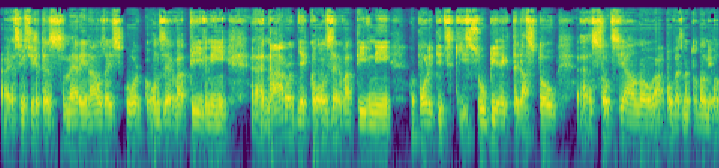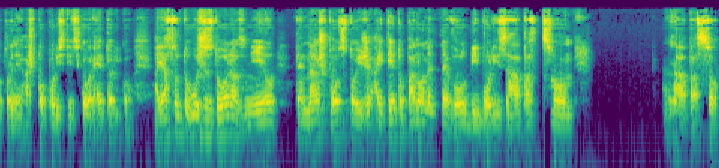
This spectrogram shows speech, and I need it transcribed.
A ja si myslím, že ten smer je naozaj skôr konzervatívny, uh, národne konzervatívny politický subjekt, teda s tou uh, sociálnou a povedzme to veľmi otvorene až populistickou retorikou. A ja som tu už zdôraznil ten náš postoj, že aj tieto parlamentné voľby boli zápasom zápasom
